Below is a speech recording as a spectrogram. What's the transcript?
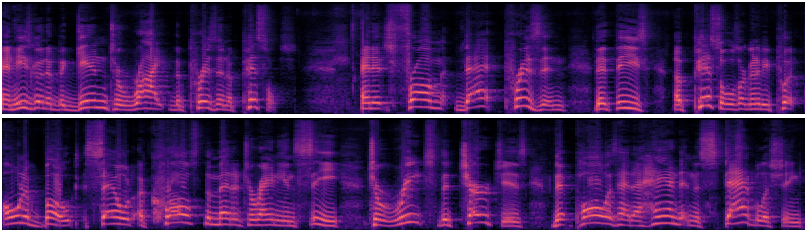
and he's going to begin to write the prison epistles. And it's from that prison that these epistles are going to be put on a boat, sailed across the Mediterranean Sea to reach the churches that Paul has had a hand in establishing.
